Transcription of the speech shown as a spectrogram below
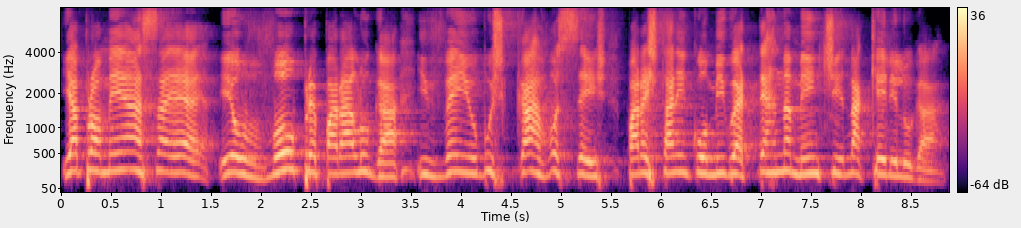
E a promessa é: eu vou preparar lugar e venho buscar vocês para estarem comigo eternamente naquele lugar.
